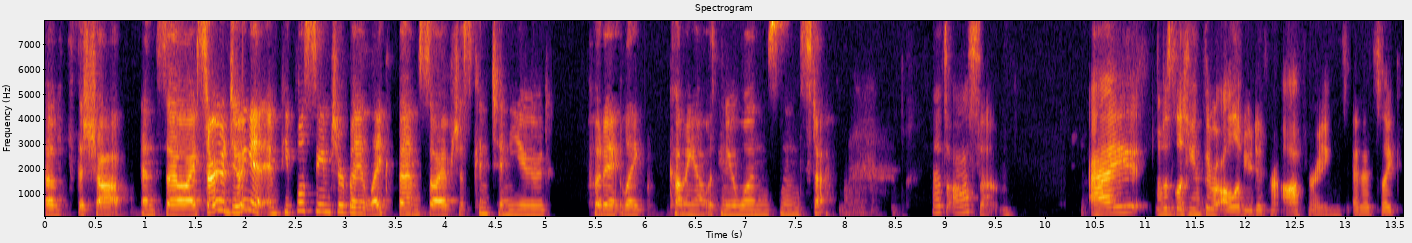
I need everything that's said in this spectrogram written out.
of the shop. And so I started doing it and people seem to really like them. So I've just continued putting like coming out with new ones and stuff. That's awesome. I was looking through all of your different offerings and it's like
